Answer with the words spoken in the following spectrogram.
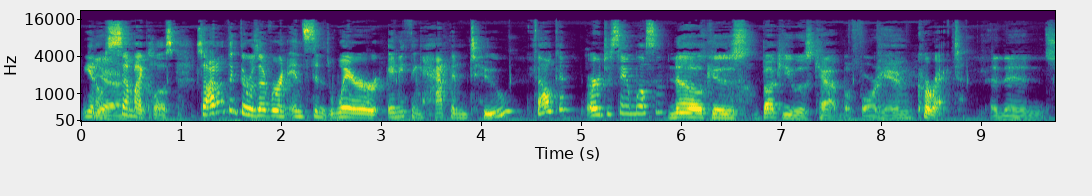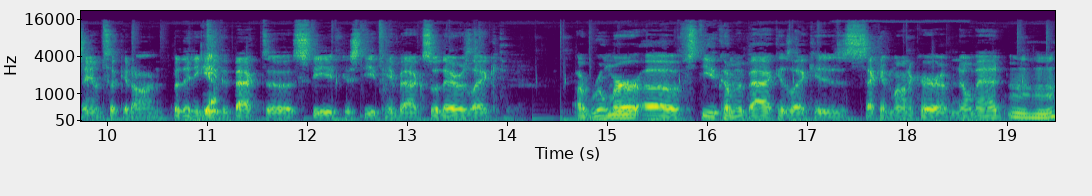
you know, Yeah. semi close. So I don't think there was ever an instance where anything happened to Falcon or to Sam Wilson. No, because Bucky was Cap beforehand. Correct. and then Sam took it on, but then he Yeah. gave it back to Steve because Steve came back. So there was like a rumor of Steve coming back as like his second moniker of Nomad, Mm-hmm.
